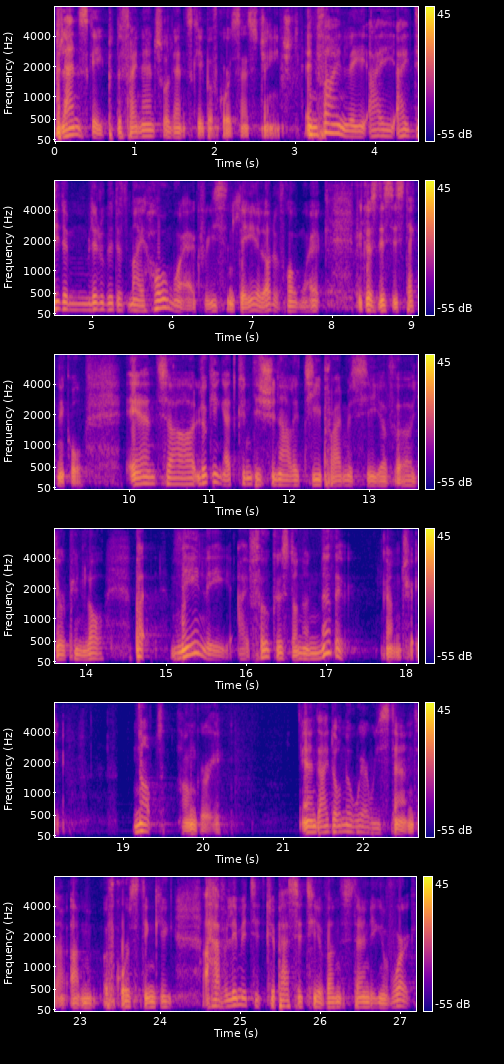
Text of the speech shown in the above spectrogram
the landscape, the financial landscape, of course, has changed. And finally, I, I did a little bit of my homework recently, a lot of homework, because this is technical. And uh, looking at conditionality, primacy of uh, European law. But mainly, I focused on another country, not Hungary. And I don't know where we stand. I'm, of course, thinking I have a limited capacity of understanding of work,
